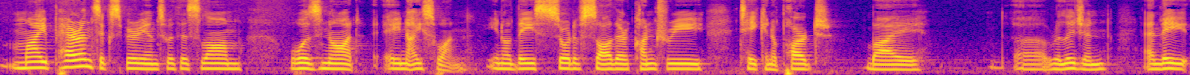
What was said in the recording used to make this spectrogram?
my parents' experience with Islam was not a nice one. You know, they sort of saw their country taken apart by uh, religion, and they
